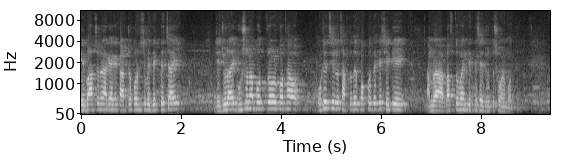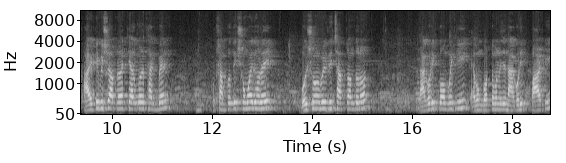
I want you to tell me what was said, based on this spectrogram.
নির্বাচনের আগে আগে কার্যকর হিসেবে দেখতে চাই। যে জুলাই ঘোষণাপত্রর কথা উঠেছিল ছাত্রদের পক্ষ থেকে, সেটি আমরা বাস্তবায়ন দেখতে চাই দ্রুত সময়ের মধ্যে। আরেকটি বিষয় আপনারা খেয়াল করে থাকবেন, খুব সাম্প্রতিক সময় ধরেই বৈষম্য বিরোধী ছাত্র আন্দোলন, নাগরিক কমিটি এবং বর্তমানে যে নাগরিক পার্টি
